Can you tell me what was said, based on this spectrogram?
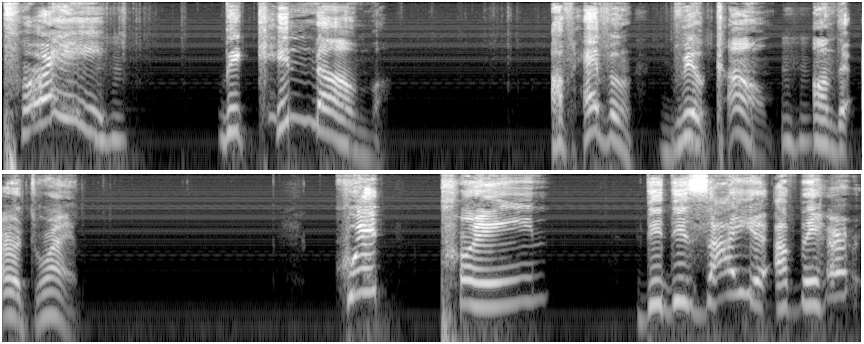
Pray Mm-hmm. the kingdom of heaven will come Mm-hmm. on the earth realm. Quit praying the desire of the earth.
